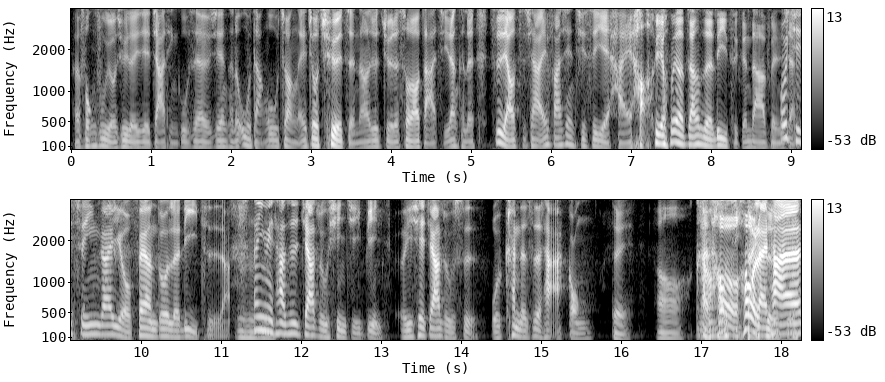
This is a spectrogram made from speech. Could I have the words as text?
呃丰富有趣的一些家庭故事，还有些人可能误打误撞，哎，就确诊，然后就觉得受到打击，但可能治疗之下，哎，发现其实也还好。有没有这样子的例子跟大家分享？我其实应该有非常多的例子啊。那、因为他是家族性疾病，有一些家族是我看的是他阿公，对。哦，然后后来他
